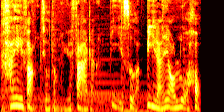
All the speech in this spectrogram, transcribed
开放就等于发展，闭塞必然要落后。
